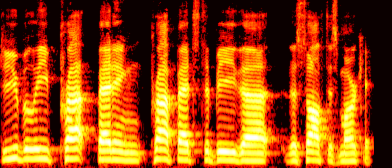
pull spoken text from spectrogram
do you believe prop betting prop bets to be the the softest market?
